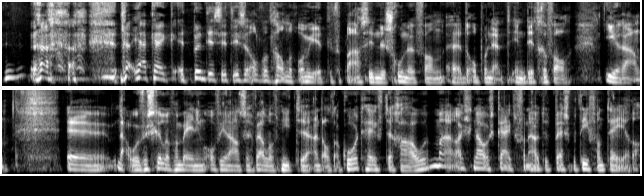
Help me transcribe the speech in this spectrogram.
nou ja, kijk, het punt is, het is altijd handig om je te verplaatsen in de schoenen van uh, de opponent. In dit geval Iran. Uh, nou, we verschillen van mening of Iran zich wel of niet aan dat akkoord heeft gehouden. Maar als je nou eens kijkt vanuit het perspectief van Teheran.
